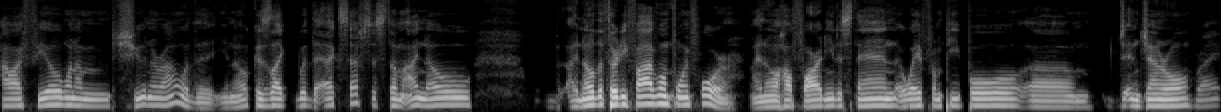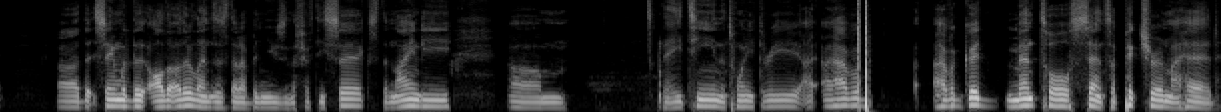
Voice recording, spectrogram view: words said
how I feel when I'm shooting around with it, you know, because like with the XF system, I know, I know the 35 1.4, I know how far I need to stand away from people, um, in general, right? Uh, the same with the, all the other lenses that I've been using, the 56, the 90, um, the 18, the 23. I, I have a I have a good mental sense, a picture in my head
